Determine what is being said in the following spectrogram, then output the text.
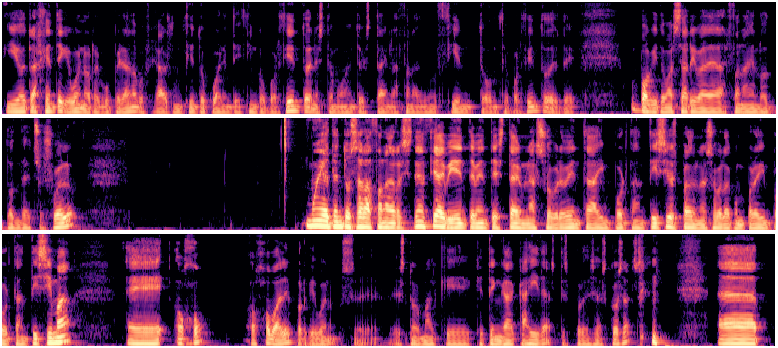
Y otra gente que, bueno, recuperando, pues fijaros, un 145%, en este momento está en la zona de un 111%, desde un poquito más arriba de la zona donde ha hecho suelo. Muy atentos a la zona de resistencia, evidentemente está en una sobreventa importantísima, perdón, una sobrecompra importantísima. Eh, ojo, ojo, ¿vale? Porque, bueno, pues, eh, es normal que, tenga caídas después de esas cosas.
